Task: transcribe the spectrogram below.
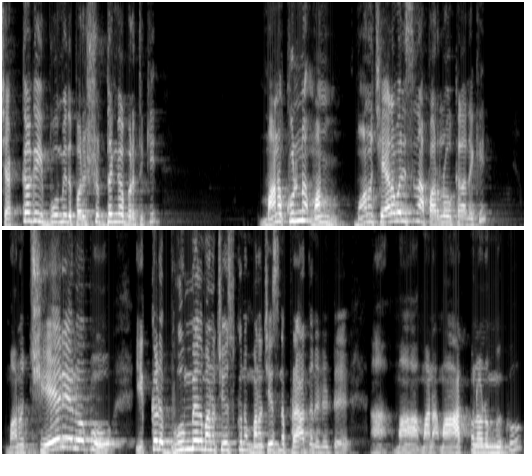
చక్కగా ఈ భూమి మీద పరిశుద్ధంగా బ్రతికి మనకున్న మనం మనం చేరవలసిన పరలోకానికి మనం చేరేలోపు ఇక్కడ భూమి మీద మనం చేసుకున్న మనం చేసిన ప్రార్థన ఏంటంటే మా మన మా ఆత్మలను మీకు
